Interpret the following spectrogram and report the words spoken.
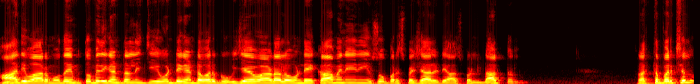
ఆదివారం ఉదయం తొమ్మిది గంటల నుంచి ఒంటి గంట వరకు విజయవాడలో ఉండే కామినేని సూపర్ స్పెషాలిటీ హాస్పిటల్ డాక్టర్లు రక్త పరీక్షలు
